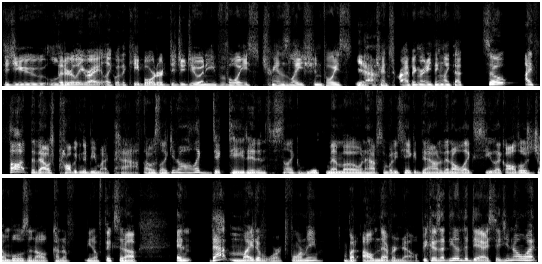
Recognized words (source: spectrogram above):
Did you literally write like with a keyboard or did you do any voice translation, voice Yeah. transcribing or anything like that? So I thought that that was probably going to be my path. I was like, you know, I'll like dictate it into some, like voice memo and have somebody take it down, and then I'll like see like all those jumbles and I'll kind of you know fix it up, and that might have worked for me, but I'll never know because at the end of the day, I said, you know what,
